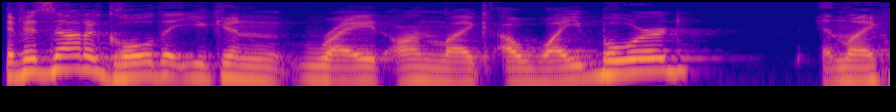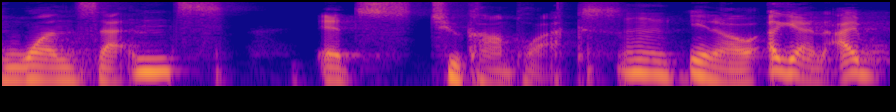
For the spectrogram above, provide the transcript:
if it's not a goal that you can write on like a whiteboard in like one sentence, it's too complex. Mhm. You know, again, I,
